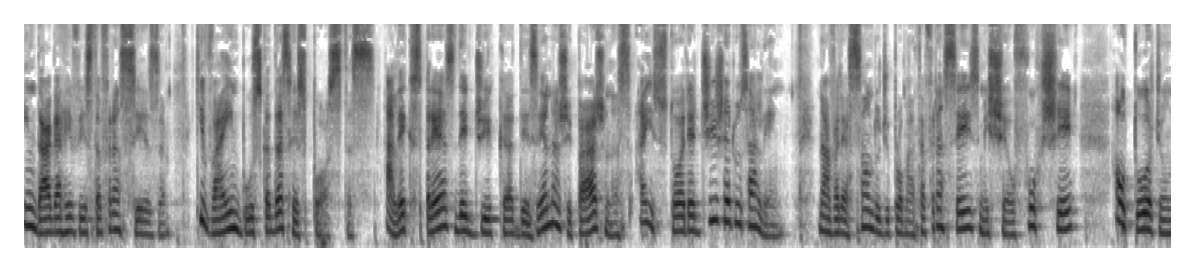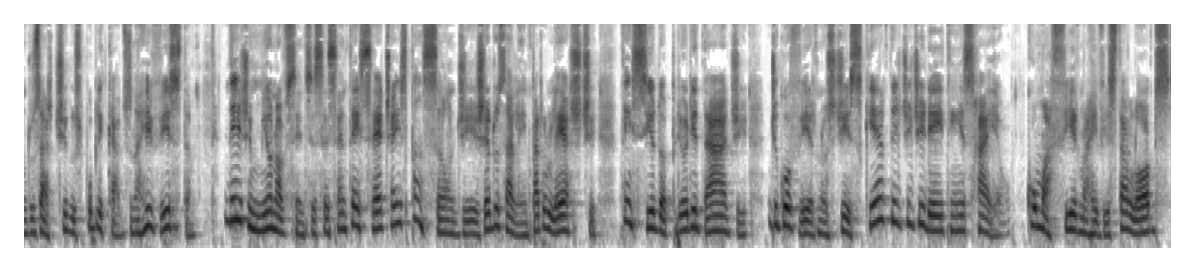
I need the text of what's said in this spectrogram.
Indaga a revista francesa, que vai em busca das respostas. A L'Express dedica dezenas de páginas à história de Jerusalém. Na avaliação do diplomata francês Michel Fourchet, autor de um dos artigos publicados na revista, desde 1967 a expansão de Jerusalém para o leste tem sido a prioridade de governos de esquerda e de direita em Israel. Como afirma a revista Lobs,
